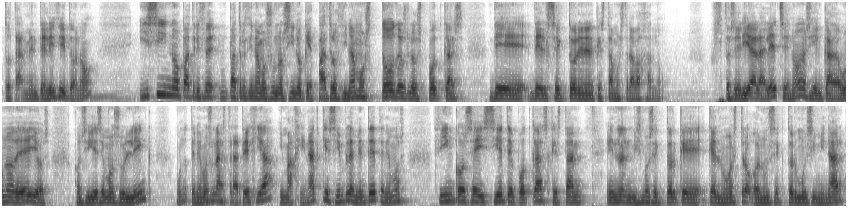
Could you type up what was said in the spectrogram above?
Totalmente lícito, ¿no? ¿Y si no patrocinamos uno, sino que patrocinamos todos los podcasts del sector en el que estamos trabajando? Esto sería la leche, ¿no? Si en cada uno de ellos consiguiésemos un link, bueno, tenemos una estrategia. Imaginad que simplemente tenemos 5, 6, 7 podcasts que están en el mismo sector que, el nuestro, o en un sector muy similar,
